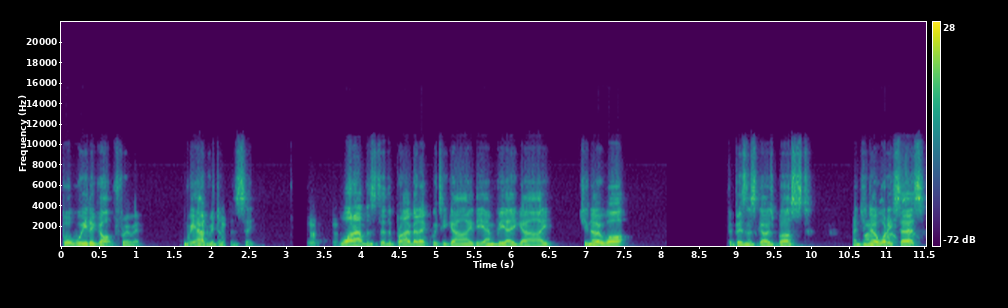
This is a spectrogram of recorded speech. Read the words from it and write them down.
but we'd have got through it. We had redundancy. Yep, yep. What happens to the private equity guy, the MBA guy? Do you know what? The business goes bust. And do you know what he says?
